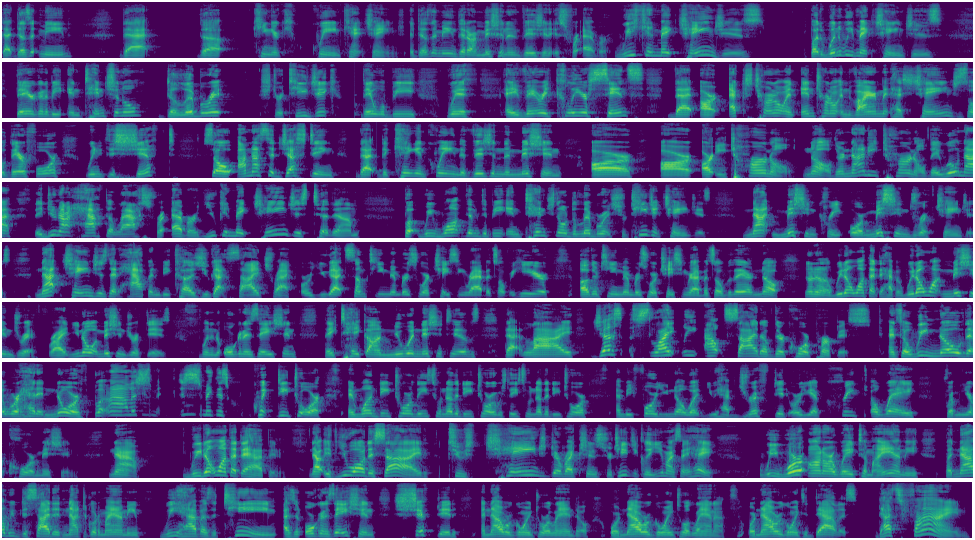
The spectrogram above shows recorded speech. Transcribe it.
that doesn't mean that the king or queen can't change. It doesn't mean that our mission and vision is forever. We can make changes, but when we make changes, they are going to be intentional, deliberate, strategic. They will be with a very clear sense that our external and internal environment has changed. So, therefore, we need to shift So I'm not suggesting that the king and queen, the vision, the mission are are are eternal. No, they're not eternal. They will not they do not have to last forever. You can make changes to them, but we want them to be intentional, deliberate, strategic changes not mission creep or mission drift changes, not changes that happen because you got sidetracked or you got some team members who are chasing rabbits over here, other team members who are chasing rabbits over there. No, no, no, no. We don't want that to happen. We don't want mission drift, right? You know what mission drift is? When an organization they take on new initiatives that lie just slightly outside of their core purpose. And so we know that we're headed north, but uh, let's just let's just make this quick detour. And one detour leads to another detour, which leads to another detour. And before you know it, you have drifted or you have creeped away from your core mission. Now, we don't want that to happen. Now, if you all decide to change direction strategically, you might say, hey, we were on our way to Miami, but now we've decided not to go to Miami. We have, as a team, as an organization, shifted, and now we're going to Orlando, or now we're going to Atlanta, or now we're going to Dallas. That's fine,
